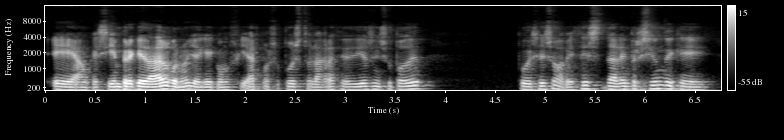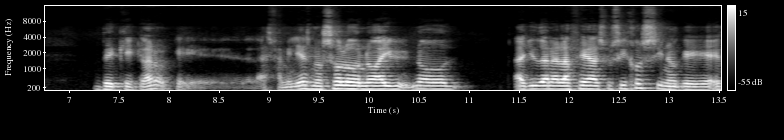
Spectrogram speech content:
eh, aunque siempre queda algo, ¿no? Y hay que confiar, por supuesto, la gracia de Dios en su poder, pues eso a veces da la impresión de que, de que claro, que las familias no solo no, ayudan a la fe a sus hijos, sino que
